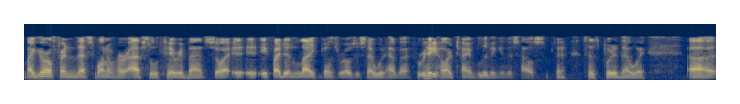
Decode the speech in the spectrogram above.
my girlfriend that's one of her absolute favorite bands. So I, if I didn't like Guns N' Roses, I would have a really hard time living in this house. Let's put it that way. Uh,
